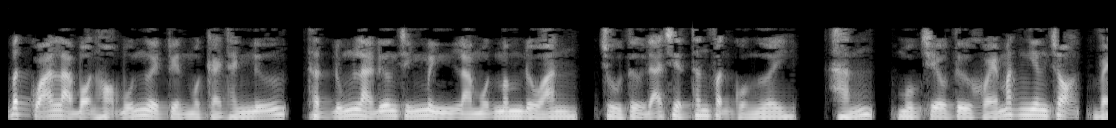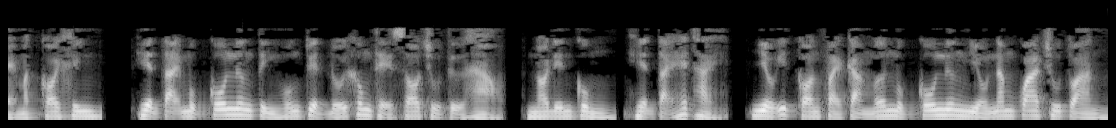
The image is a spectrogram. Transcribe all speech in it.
bất quá là bọn họ bốn người tuyển một cái thánh nữ, thật đúng là đương chính mình là một mâm đồ ăn, chủ tử đã triệt thân phận của ngươi. Hắn, mục triều từ khóe mắt nghiêng trọn, vẻ mặt coi khinh, hiện tại mục cô nương tình huống tuyệt đối không thể so chủ tử hào, nói đến cùng, hiện tại hết thảy, nhiều ít còn phải cảm ơn mục cô nương nhiều năm qua chu toàn,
